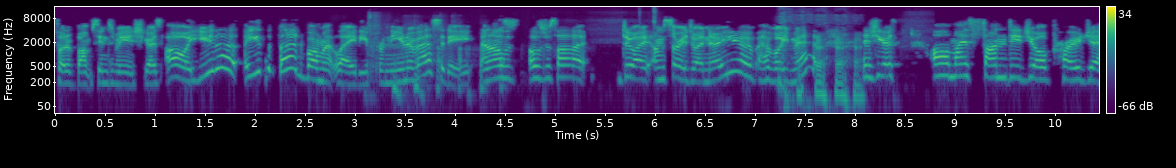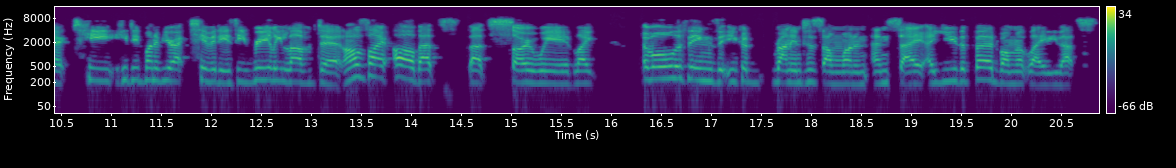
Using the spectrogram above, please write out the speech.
sort of bumps into me and she goes, "Oh, are you the are you the bird vomit lady from the university?" and I was I was just like, "Do I? I'm sorry, do I know you? Have we met?" and she goes, "Oh, my son did your project. He he did one of your activities. He really loved it." And I was like, "Oh, that's that's so weird. Like." Of all the things that you could run into someone and, and say, "Are you the bird vomit lady?" That's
